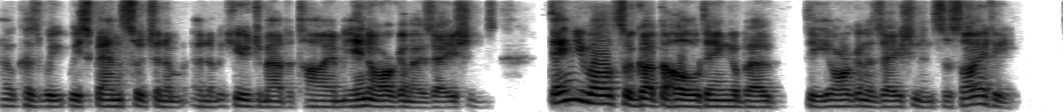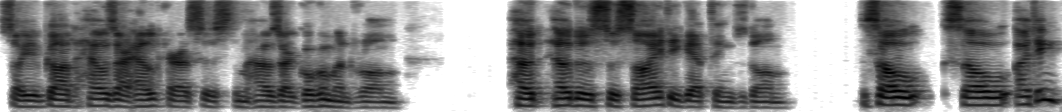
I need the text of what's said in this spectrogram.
because um, we we spend such an, an, a huge amount of time in organizations. Then you've also got the whole thing about the organization in society. So you've got how's our healthcare system, how's our government run, how how does society get things done? So so I think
